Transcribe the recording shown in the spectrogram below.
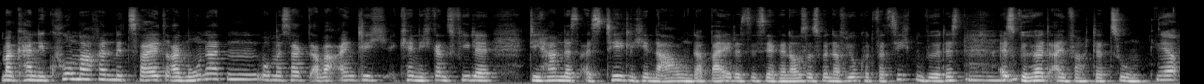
man kann eine Kur machen mit zwei, drei Monaten, wo man sagt, aber eigentlich kenne ich ganz viele, die haben das als tägliche Nahrung dabei. Das ist ja genauso, als wenn du auf Joghurt verzichten würdest. Mhm. Es gehört einfach dazu. Ja,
